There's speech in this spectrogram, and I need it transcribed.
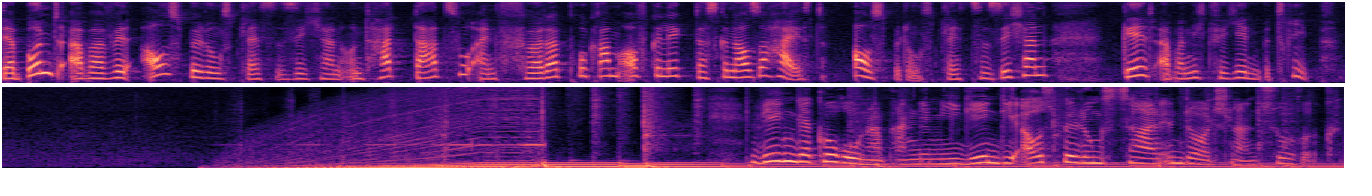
Der Bund aber will Ausbildungsplätze sichern und hat dazu ein Förderprogramm aufgelegt, das genauso heißt. Ausbildungsplätze sichern, gilt aber nicht für jeden Betrieb. Wegen der Corona-Pandemie gehen die Ausbildungszahlen in Deutschland zurück.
